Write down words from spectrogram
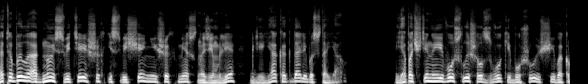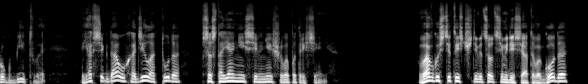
«Это было одно из святейших и священнейших мест на земле, где я когда-либо стоял. Я почти наяву слышал звуки бушующей вокруг битвы. Я всегда уходил оттуда в состоянии сильнейшего потрясения. В августе 1970 года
